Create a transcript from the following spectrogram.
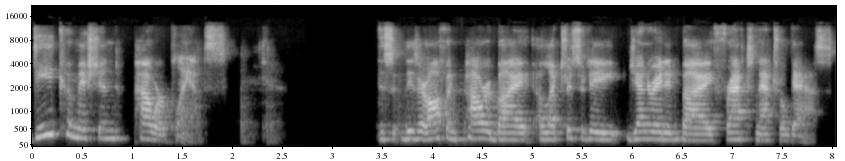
decommissioned power plants. This, these are often powered by electricity generated by fracked natural gas.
